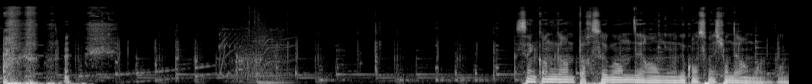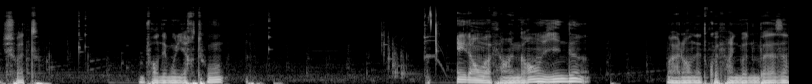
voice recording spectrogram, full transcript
50 grammes par seconde de consommation d'air en moins. Bon, soit. On démolir tout. Et là, on va faire un grand vide. Voilà, on a de quoi faire une bonne base.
